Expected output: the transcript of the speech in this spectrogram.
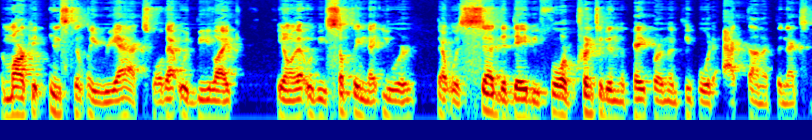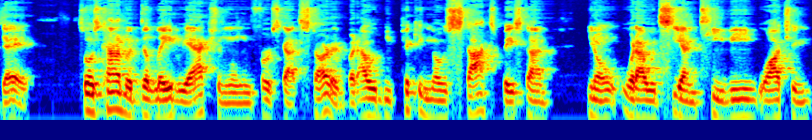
the market instantly reacts. Well, that would be like, you know, that would be something that you were that was said the day before, printed in the paper, and then people would act on it the next day. So it's kind of a delayed reaction when we first got started. But I would be picking those stocks based on, you know, what I would see on TV, watching,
